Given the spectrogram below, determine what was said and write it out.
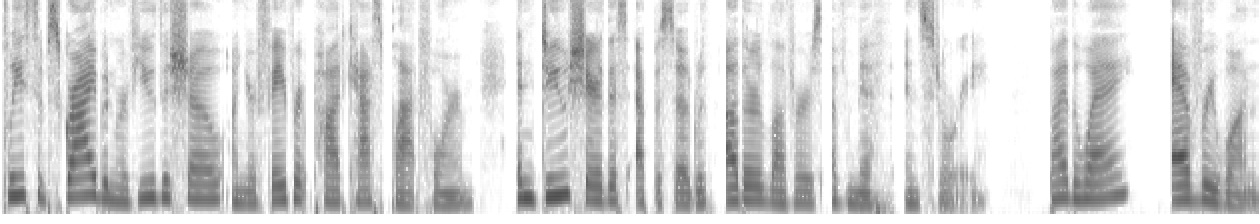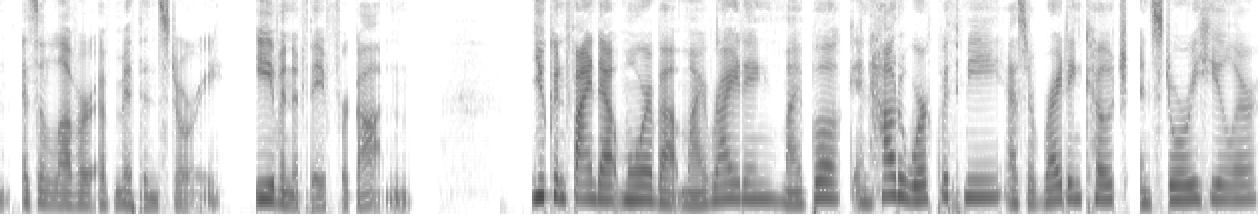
Please subscribe and review the show on your favorite podcast platform, and do share this episode with other lovers of myth and story. By the way, everyone is a lover of myth and story, even if they've forgotten. You can find out more about my writing, my book, and how to work with me as a writing coach and story healer,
